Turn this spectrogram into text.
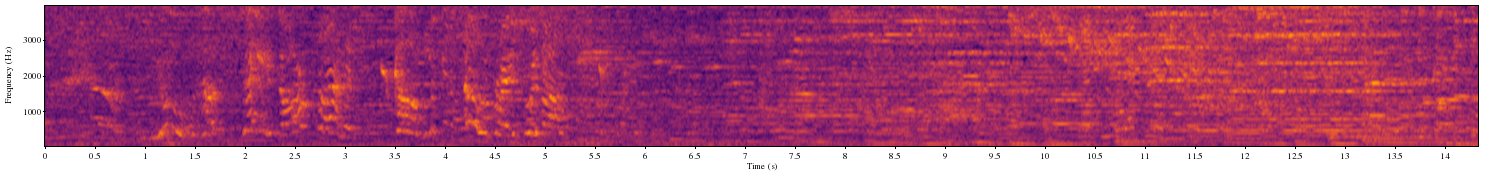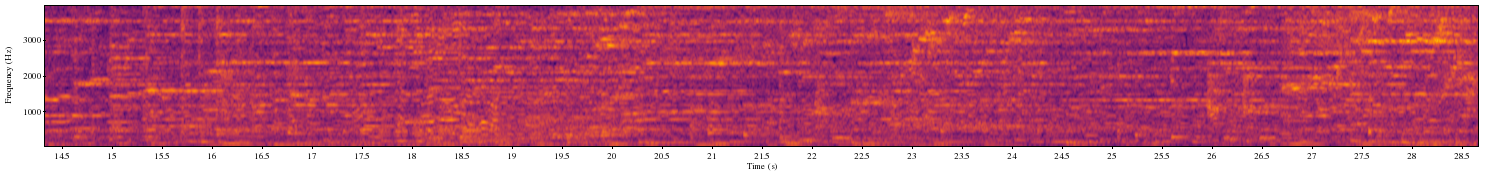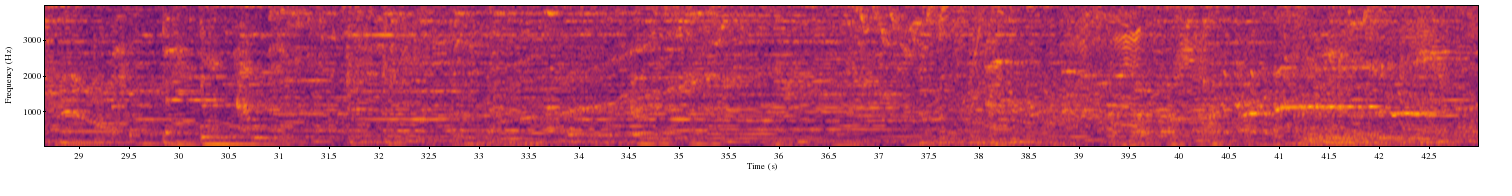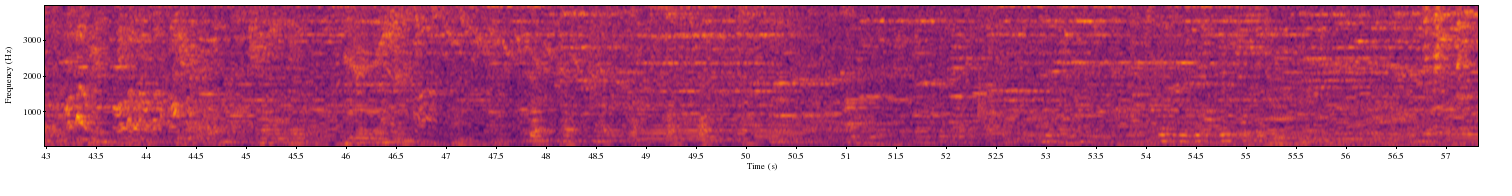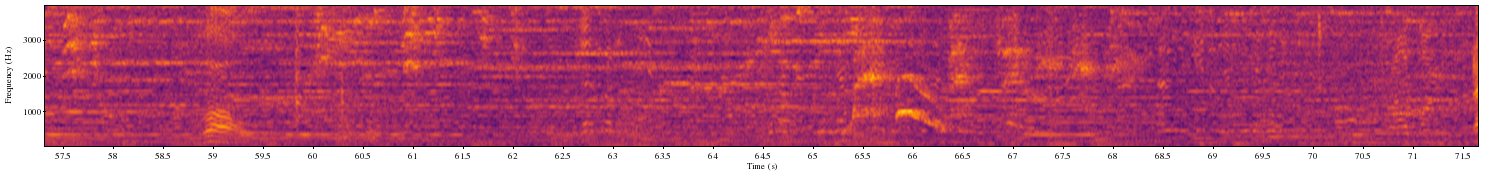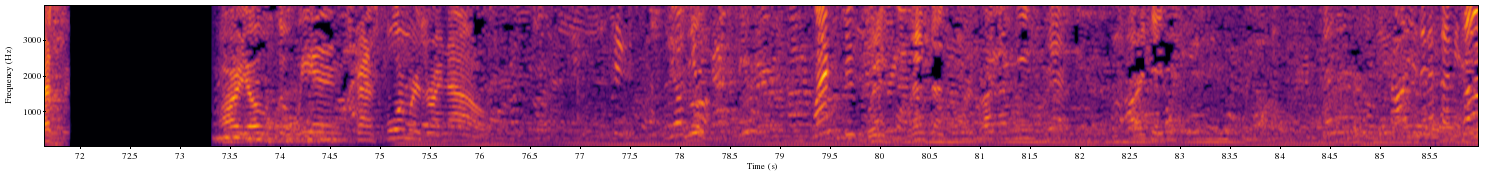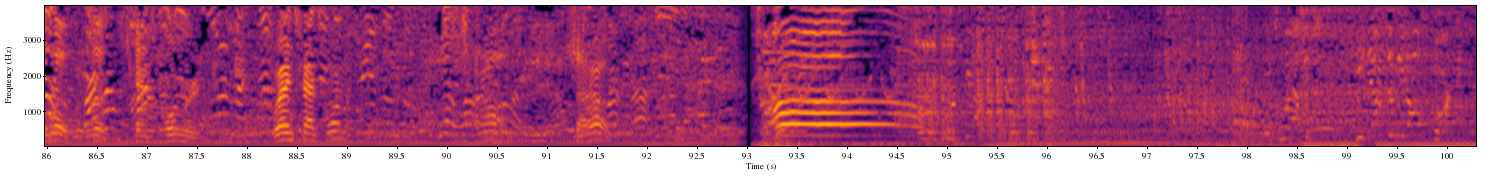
saved our planet. Come, celebrate with us. Alright, yo, so we in Transformers right now. Yo, you. One, two, three. We're, we're in Transformers, right, Emily? Yeah. Alright, Katie? Look, look, Transformers. We're in Transformers. Shut up. Shut up. Oh! It's Rabbit. He's after the Allspark.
